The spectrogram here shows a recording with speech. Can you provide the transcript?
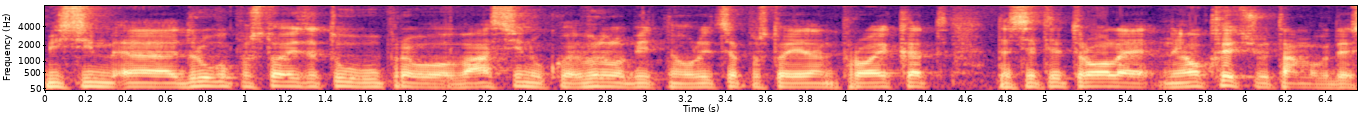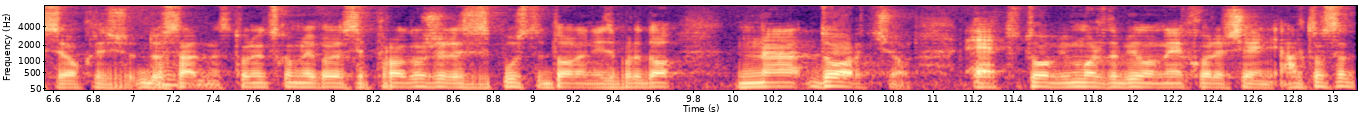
Mislim, e, drugo, postoji za tu upravo Vasinu, koja je vrlo bitna ulica, postoji jedan projekat da se te trole ne okreću tamo gde se okreću do sad na Studentskom, nego da se produže, da se spuste dole nizbrdo na Dorćol. Eto, to bi možda bilo neko rešenje. Ali to sad,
